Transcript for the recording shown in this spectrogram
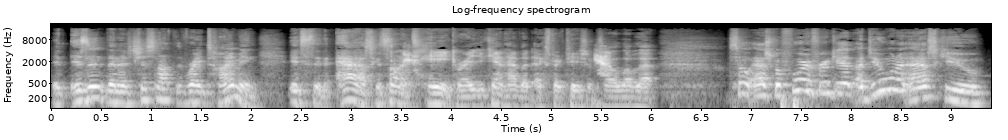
it isn't, then it's just not the right timing. It's an ask, it's not a take, right? You can't have that expectation. So I love that. So, Ash, before I forget, I do want to ask you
